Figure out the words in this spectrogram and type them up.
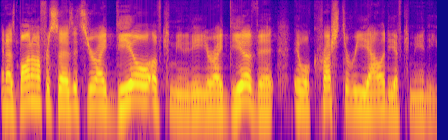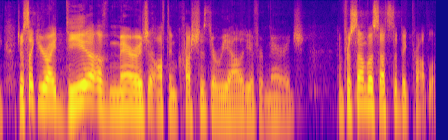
And as Bonhoeffer says, it's your ideal of community, your idea of it, it will crush the reality of community. Just like your idea of marriage often crushes the reality of your marriage. And for some of us, that's the big problem.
